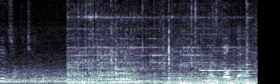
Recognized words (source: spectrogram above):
pigs on the table. I felt that.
